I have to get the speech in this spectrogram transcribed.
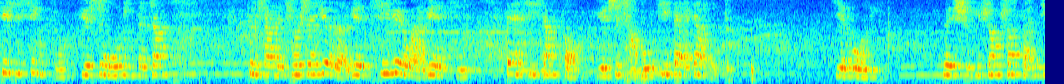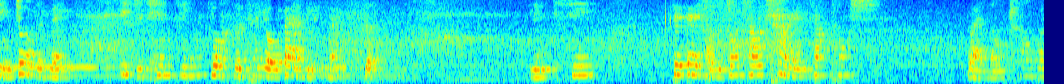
越是幸福，越是无名的张华。肃杀的秋声越冷越凄，越晚越急。但夕相逢，原是场不计代价的赌。夜幕里，未数一双双繁锦重的眉，一掷千金，又何曾有半点难色？灵犀，在带小的中宵怅然相通时，晚楼窗外，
